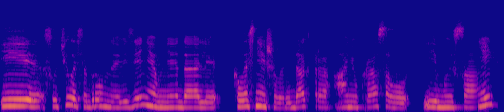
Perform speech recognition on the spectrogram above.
И случилось огромное везение, мне дали класснейшего редактора Аню Красову, и мы с ней,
